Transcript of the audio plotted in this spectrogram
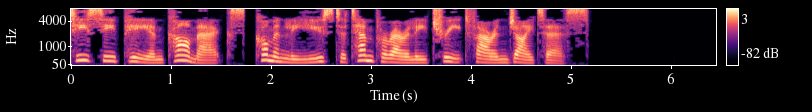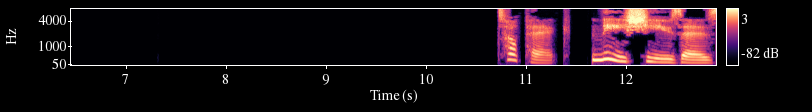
TCP and Carmex, commonly used to temporarily treat pharyngitis. Topic: Niche users.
